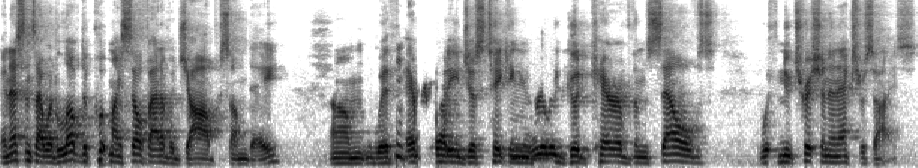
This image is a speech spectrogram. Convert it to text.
in essence, I would love to put myself out of a job someday um, with everybody just taking really good care of themselves with nutrition and exercise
